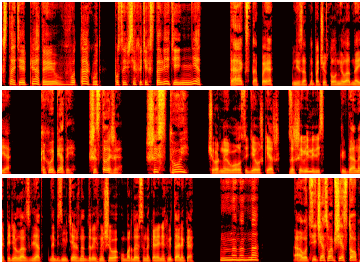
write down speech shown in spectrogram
«Кстати, пятый, вот так вот, после всех этих столетий, нет...» «Так, стопе!» — внезапно почувствовал неладно я. «Какой пятый? Шестой же!» «Шестой?» Черные волосы девушки аж зашевелились, когда она перевела взгляд на безмятежно дрыхнущего у Бордойса на коленях Виталика. «На-на-на...» «А вот сейчас вообще стоп!»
